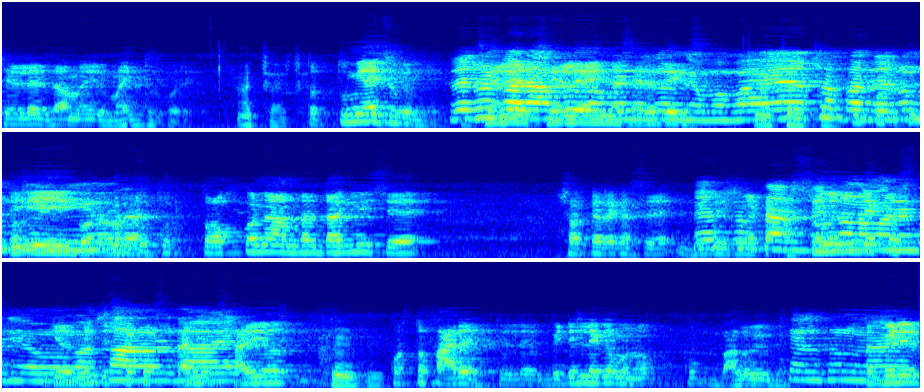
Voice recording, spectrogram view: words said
ছেলে জামাই মাইর করে। আচ্ছা আচ্ছা। তো তুমি আইছো কেমনি? ছেলে আইনা আচ্ছা, ঘটনাটা তখন আমরা দাবি হইছে সরকারের কাছে করতে পারে তাহলে বেডির লেগে মনে খুব ভালো হইব। বেডির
